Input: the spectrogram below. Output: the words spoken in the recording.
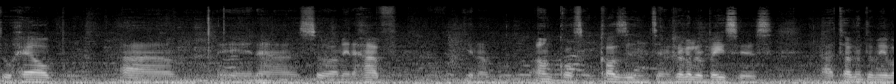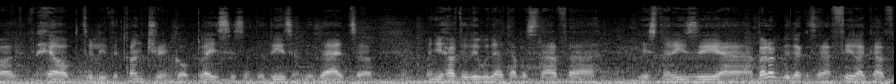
to help. Um, and uh, so I mean I have you know uncles and cousins on a regular basis uh, talking to me about help to leave the country and go places and do this and do that. So when you have to deal with that type of stuff, uh, it's not easy. Uh, but like I said, I feel like I've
